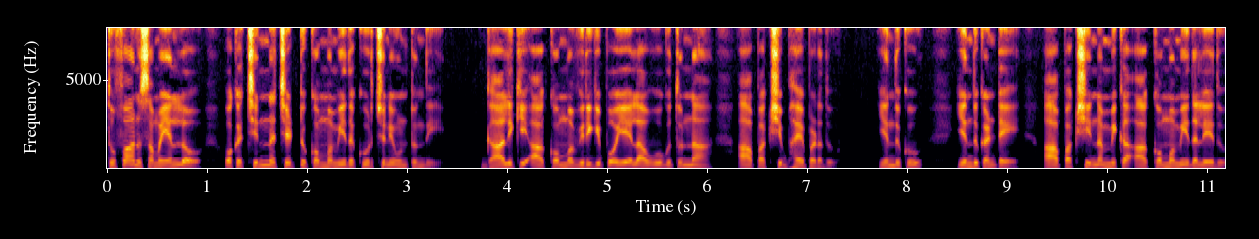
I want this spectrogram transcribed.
తుఫాను సమయంలో ఒక చిన్న చెట్టు కొమ్మ మీద కూర్చుని ఉంటుంది. గాలికి ఆ కొమ్మ విరిగిపోయేలా ఊగుతున్నా ఆ పక్షి భయపడదు. ఎందుకు? ఎందుకంటే ఆ పక్షి నమ్మిక ఆ కొమ్మ మీద లేదు.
